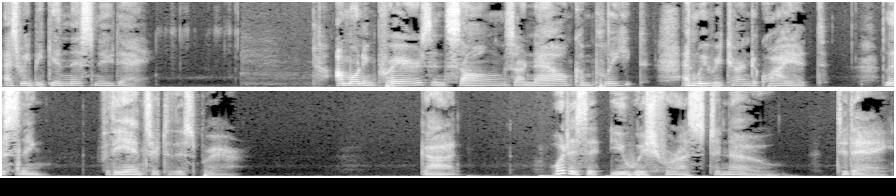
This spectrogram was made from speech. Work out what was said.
as we begin this new day. Our morning prayers and songs are now complete, and we return to quiet, listening for the answer to this prayer. God, what is it you wish for us to know? Today.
